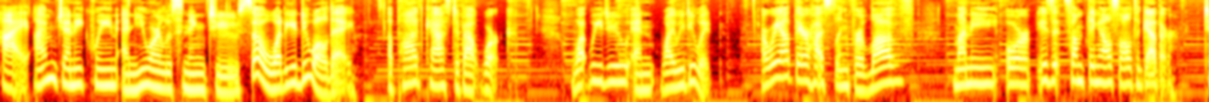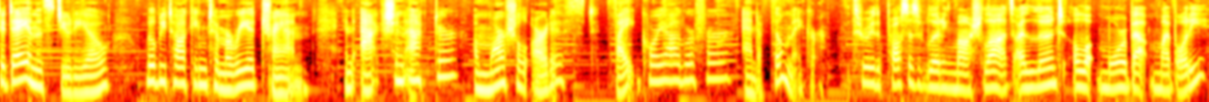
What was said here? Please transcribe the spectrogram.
Hi, I'm Jenny Queen, and you are listening to So What Do You Do All Day? A podcast about work, what we do, and why we do it. Are we out there hustling for love, money, or is it something else altogether? Today in the studio, we'll be talking to Maria Tran, an action actor, a martial artist, fight choreographer, and a filmmaker. Through the process of learning martial arts, I learned a lot more about my body,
